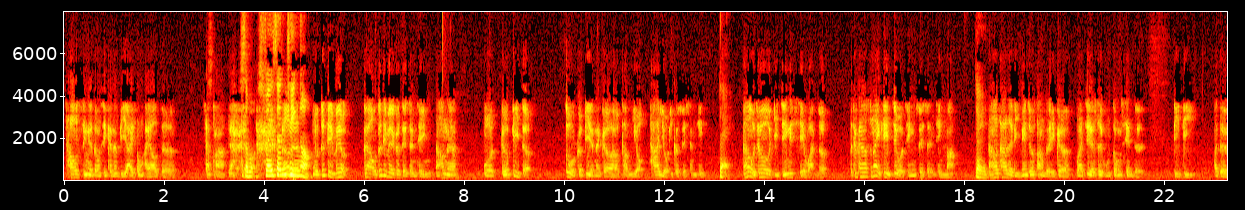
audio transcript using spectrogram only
超新的东西，可能比 iPhone 还要的像爬这样。什么随身听哦？我自己没有，对啊，我自己没有一个随身听。然后呢，我隔壁的坐我隔壁的那个朋友，他有一个随身听。对。然后我就已经写完了，我就跟他说：“那你可以借我听随身听吗？”对。然后他的里面就放着一个，我还记得是吴宗宪的 CD，他的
